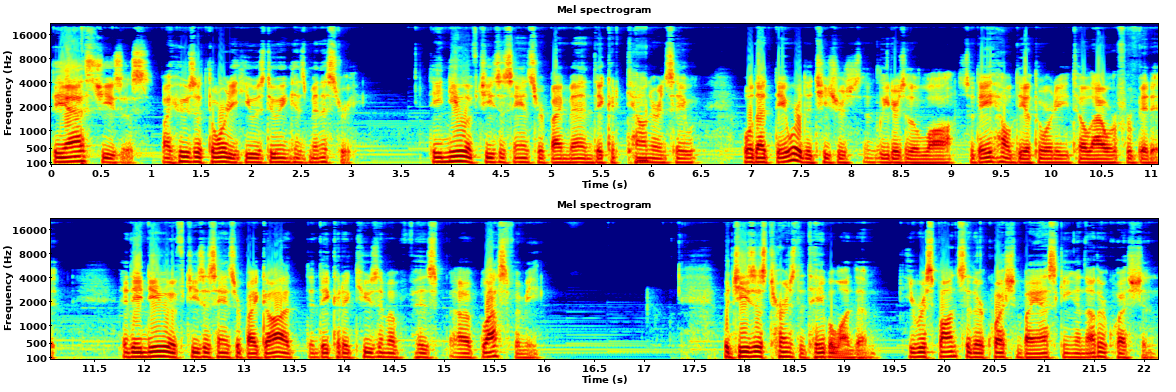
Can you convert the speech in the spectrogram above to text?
They asked Jesus by whose authority he was doing his ministry. They knew if Jesus answered by men, they could counter and say, well, that they were the teachers and leaders of the law, so they held the authority to allow or forbid it. And they knew if Jesus answered by God, then they could accuse him of his uh, blasphemy. But Jesus turns the table on them. He responds to their question by asking another question.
